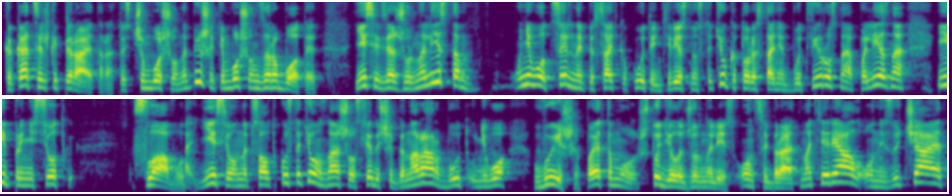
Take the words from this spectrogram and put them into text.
Какая цель копирайтера? То есть чем больше он напишет, тем больше он заработает. Если взять журналиста, у него цель написать какую-то интересную статью, которая станет будет вирусная, полезная и принесет славу. Если он написал такую статью, он знает, что следующий гонорар будет у него выше. Поэтому что делает журналист? Он собирает материал, он изучает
